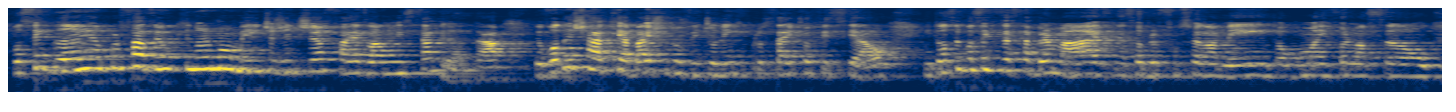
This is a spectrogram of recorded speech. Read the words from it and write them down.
Você ganha por fazer o que normalmente a gente já faz lá no Instagram, tá? Eu vou deixar aqui abaixo do vídeo o link para o site oficial. Então, se você quiser saber mais né, sobre o funcionamento, alguma informação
